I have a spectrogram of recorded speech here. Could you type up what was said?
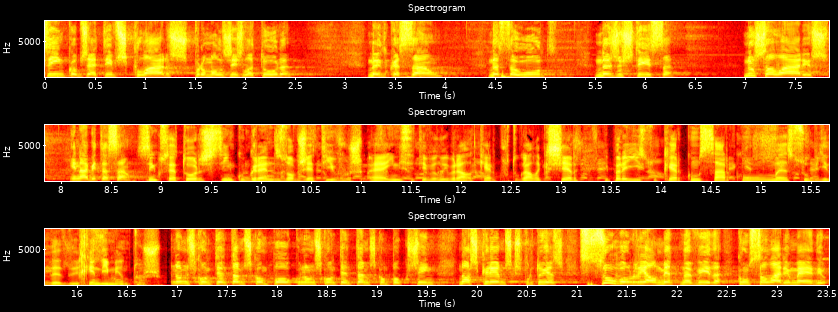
cinco objetivos claros para uma legislatura na educação, na saúde, na justiça, nos salários e na habitação. Cinco setores, cinco grandes objetivos. A Iniciativa Liberal quer Portugal a crescer e, para isso, quer começar com uma subida de rendimentos. Não nos contentamos com pouco, não nos contentamos com pouquinho. Nós queremos que os portugueses subam realmente na vida com um salário médio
